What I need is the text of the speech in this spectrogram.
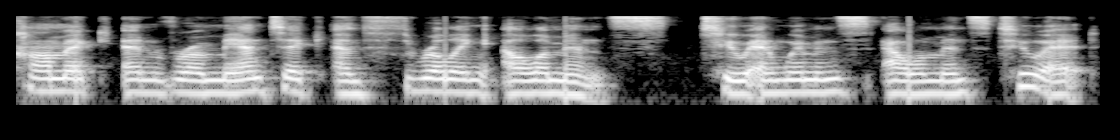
comic and romantic and thrilling elements to and women's elements to it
